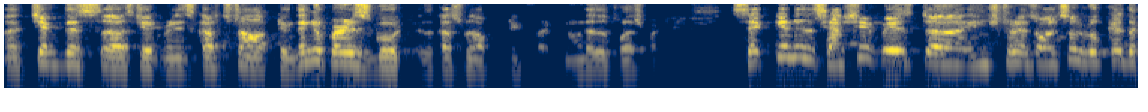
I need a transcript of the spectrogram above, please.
uh, check this uh, statement. It's customer opting. Then your product is good. The customer opting for it. No, that's the first part. Second is sachet-based uh, insurance. Also look at the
